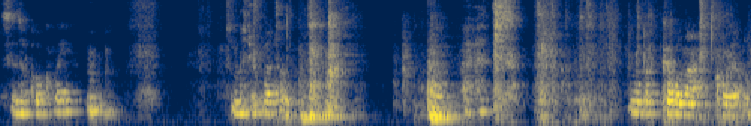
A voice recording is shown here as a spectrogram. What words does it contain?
Siz de koklayın. Şunu da çöpe atalım. Evet. Bunu da kabına koyalım.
